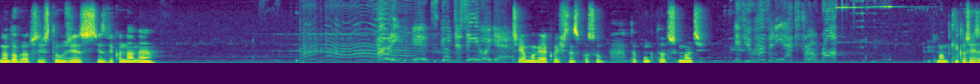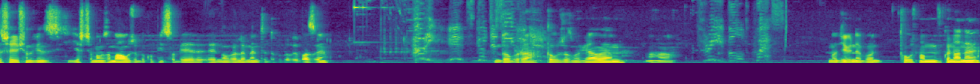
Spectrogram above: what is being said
No dobra, przecież to już jest, jest wykonane. Czy ja mogę jakoś w ten sposób te punkty otrzymać? Mam tylko 660, więc jeszcze mam za mało, żeby kupić sobie e, nowe elementy do budowy bazy. Dobra, to już rozmawiałem. Aha, no dziwne, bo to już mamy wykonane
